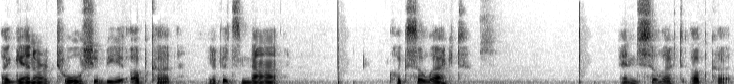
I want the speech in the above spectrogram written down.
Again, our tool should be upcut. If it's not, click select and select upcut.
